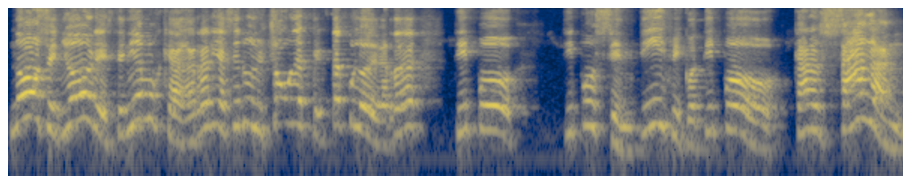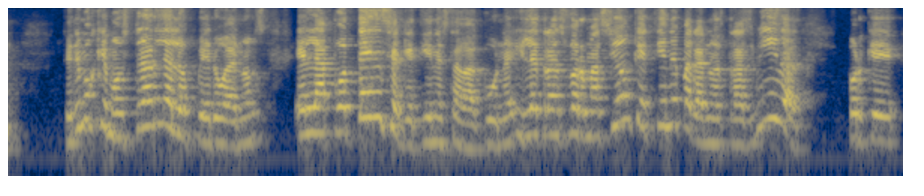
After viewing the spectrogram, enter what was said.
No, señores, teníamos que agarrar y hacer un show de espectáculo de verdad, tipo, tipo científico, tipo Carl Sagan, tenemos que mostrarle a los peruanos en la potencia que tiene esta vacuna y la transformación que tiene para nuestras vidas, porque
